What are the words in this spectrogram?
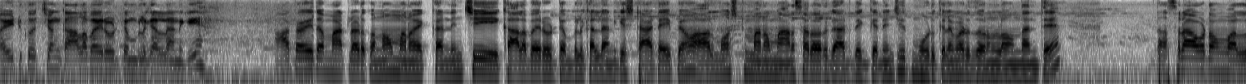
బయటకు వచ్చాం కాలభైరవ్ టెంపుల్కి వెళ్ళడానికి. ఆటో అయితే మాట్లాడుకున్నాం. మనం ఇక్కడి నుంచి కాలభైరవ్ టెంపుల్కి వెళ్ళడానికి స్టార్ట్ అయిపోయాం. ఆల్మోస్ట్ మనం మానసరోవర్ ఘాట్ దగ్గర నుంచి మూడు కిలోమీటర్ దూరంలో ఉంది అంతే దసరా అవడం వల్ల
